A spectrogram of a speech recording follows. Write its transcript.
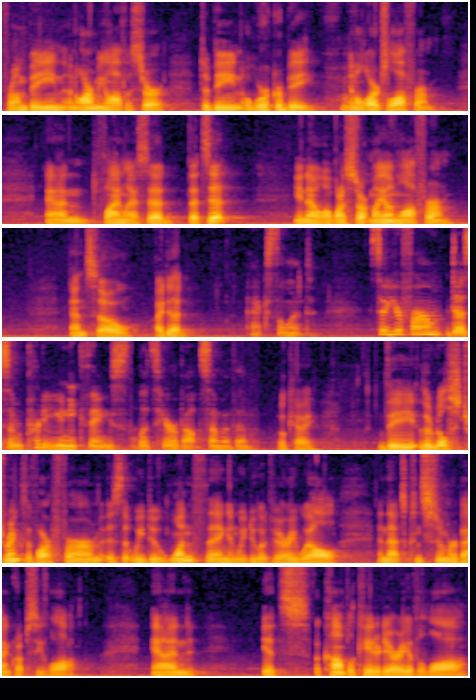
from being an Army officer to being a worker bee hmm. in a large law firm. And finally I said, that's it. You know, I want to start my own law firm. And so I did. Excellent. So your firm does some pretty unique things. Let's hear about some of them. Okay. The, the real strength of our firm is that we do one thing and we do it very well, and that's consumer bankruptcy law. And it's a complicated area of the law,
